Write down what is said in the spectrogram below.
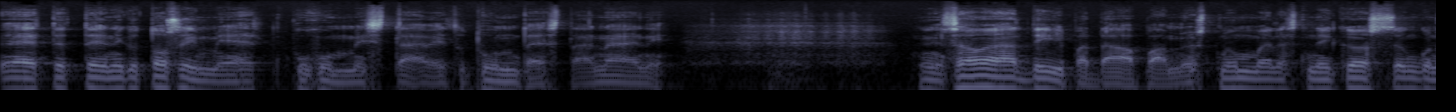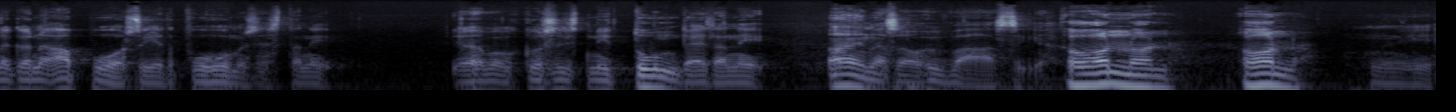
että ettei niinku tosimiehet puhu mistään vitu tunteista ja näin, niin, niin se on ihan diipadaapaa myös. Mun mielestä niin jos jonkunnäköinen apu on siitä puhumisesta, niin ja kun siis niitä tunteita, niin aina se on hyvä asia. On, on, on. Niin.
